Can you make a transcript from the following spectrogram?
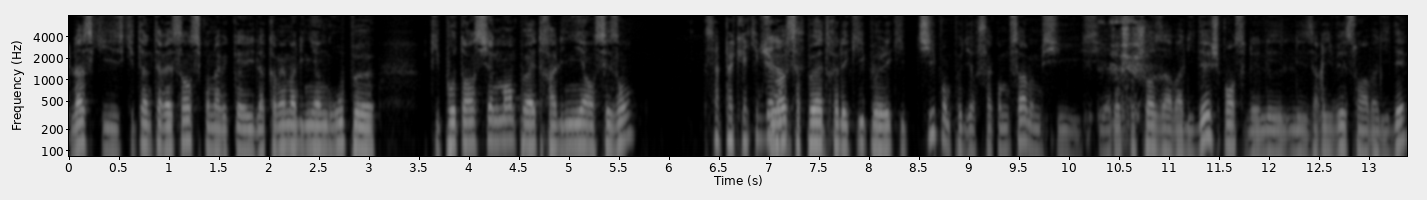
Là, ce qui, ce qui est intéressant, c'est qu'on avait, il a quand même aligné un groupe qui potentiellement peut être aligné en saison. Ça peut être l'équipe Tu de vois, ça peut être l'équipe, l'équipe type, on peut dire ça comme ça, même si- s'il y a d'autres choses à valider. Je pense les, les, les arrivées sont à valider.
